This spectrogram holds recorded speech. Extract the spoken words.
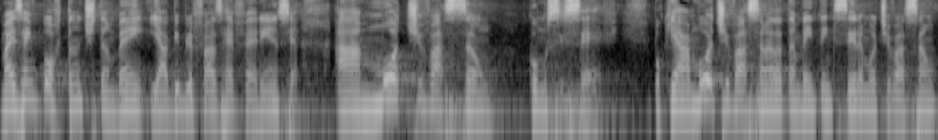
Mas é importante também, e a Bíblia faz referência à motivação como se serve. Porque a motivação, ela também tem que ser a motivação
